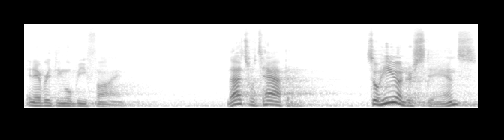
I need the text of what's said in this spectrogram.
and everything will be fine. That's what's happening. So he understands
